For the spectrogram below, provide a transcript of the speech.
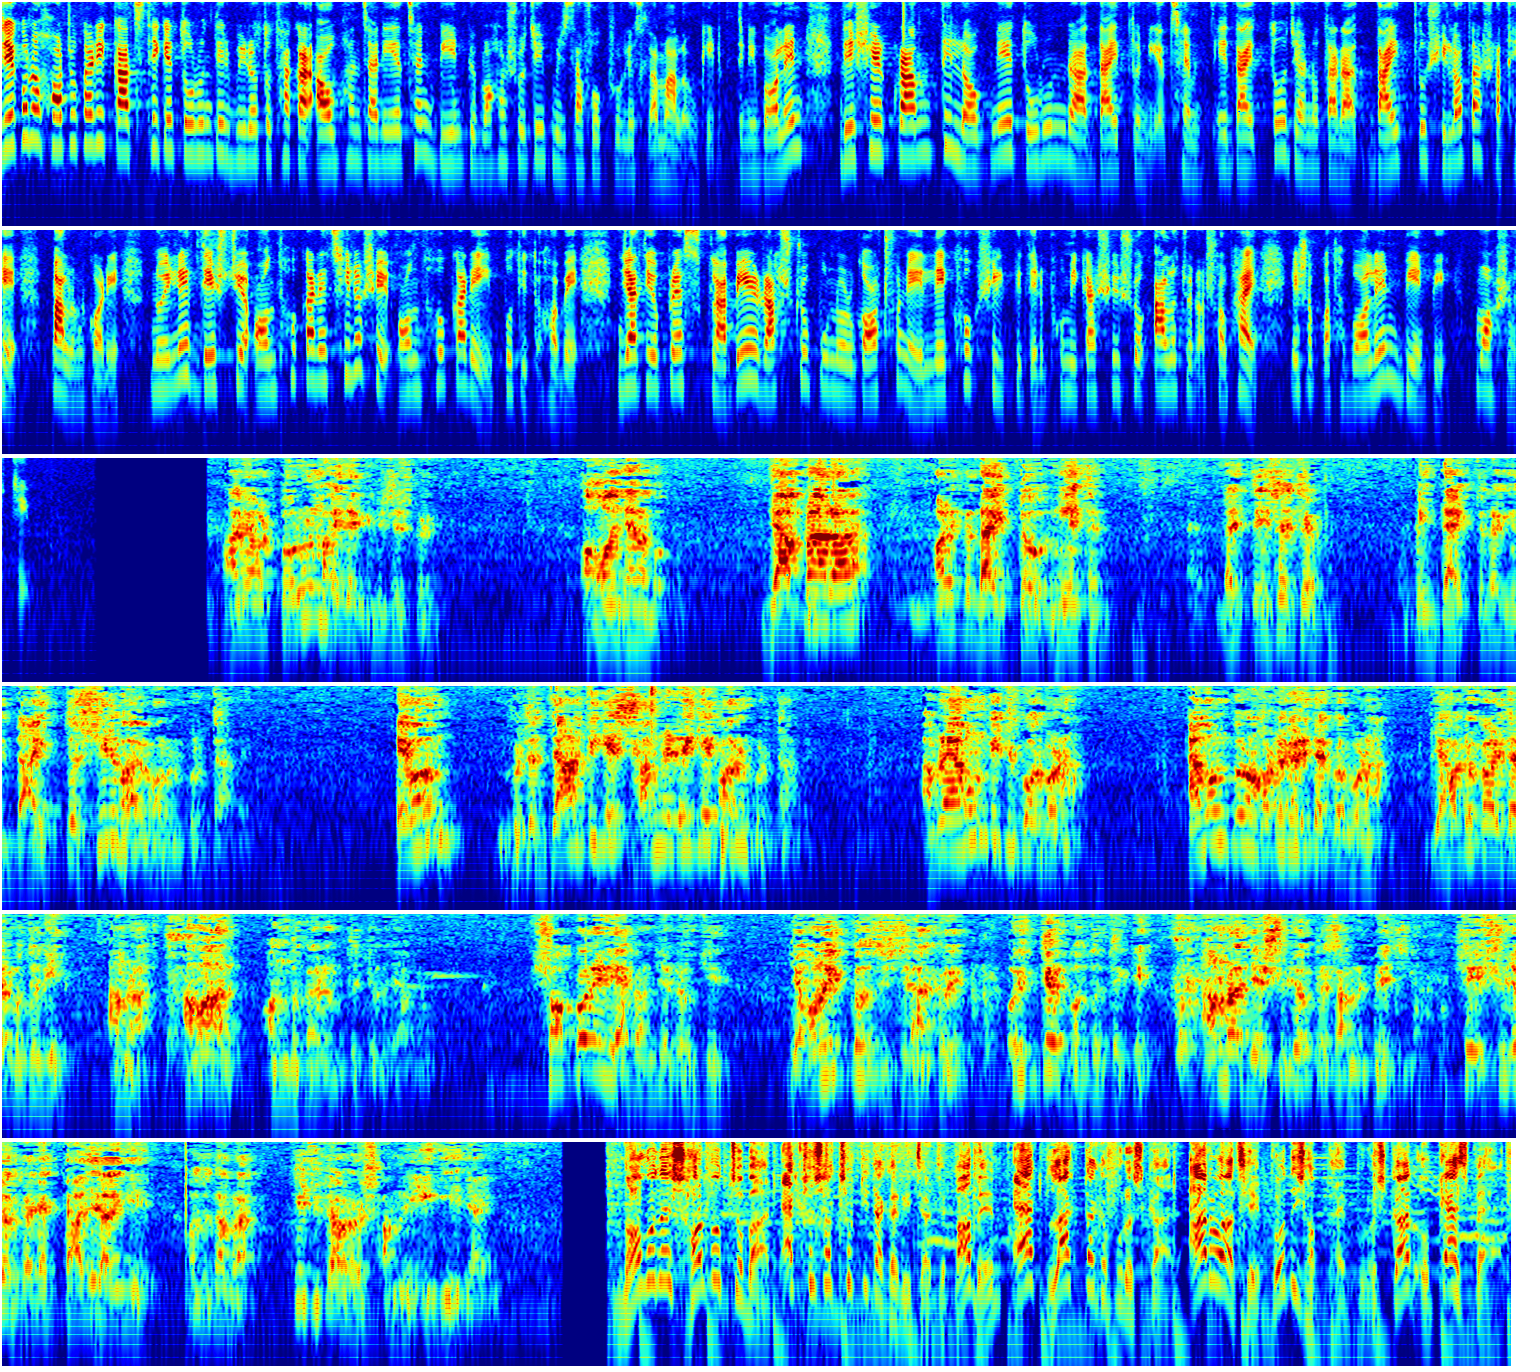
যে কোনো হটকারী কাজ থেকে তরুণদের বিরত থাকার আহ্বান জানিয়েছেন বিএনপি মহাসচিব মির্জা ফখরুল ইসলাম আলমগীর। তিনি বলেন, দেশের ক্রান্তি লগ্নে তরুণরা দায়িত্ব নিয়েছেন। এ দায়িত্ব যেন তারা দায়িত্বশীলতার সাথে পালন করে। নইলে দেশ যে অন্ধকারে ছিল, সেই অন্ধকারেই পতিত হবে। জাতীয় প্রেস ক্লাবে রাষ্ট্র পুনর্গঠনে লেখক শিল্পীদের ভূমিকা শীর্ষক আলোচনা সভায় এসব কথা বলেন বিএনপি মহাসচিব। আমি আমার তরুণ ভাইদেরকে বিশেষ করে আহ্বান জানাব যে আপনারা অনেকটা দায়িত্ব নিয়েছেন। দায়িত্ব এসেছেও এই দায়িত্বটাকে দায়িত্বশীল ভাবে পালন করতে হবে। এবং গোটা জাতিকে সামনে রেখে পালন করতে হবে। আমরা এমন কিছু করব না। এমন কোন হটকারিতা করব না যে হটকারিতার মধ্যে দিয়ে আমরা আবার অন্ধকারের মধ্যে চলে যাব। সকলেরই এখন যেটা উচিত যে অনৈক্য সৃষ্টি না করে ঐক্যের মধ্য থেকে আমরা যে সুযোগটা সামনে পেয়েছি, সেই সুযোগটাকে কাজে লাগিয়ে অন্তত আমরা কিছুটা সামনে এগিয়ে যাই। নগদের সর্বোচ্চ বার একশো সাতষট্টি টাকা রিচার্জে পাবেন এক লাখ টাকা পুরস্কার। আরও আছে প্রতি সপ্তাহে পুরস্কার ও ক্যাশব্যাক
